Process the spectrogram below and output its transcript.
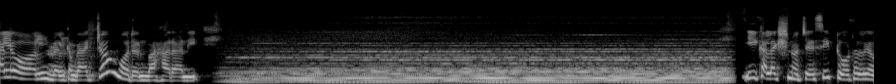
Hello all welcome back to modern Maharani ఈ కలెక్షన్ వచ్చేసి టోటల్గా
